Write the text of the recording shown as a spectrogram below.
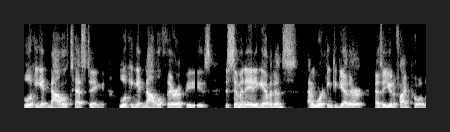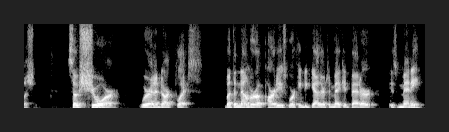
looking at novel testing, looking at novel therapies, disseminating evidence, and working together as a unified coalition. So, sure, we're in a dark place, but the number of parties working together to make it better is many,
